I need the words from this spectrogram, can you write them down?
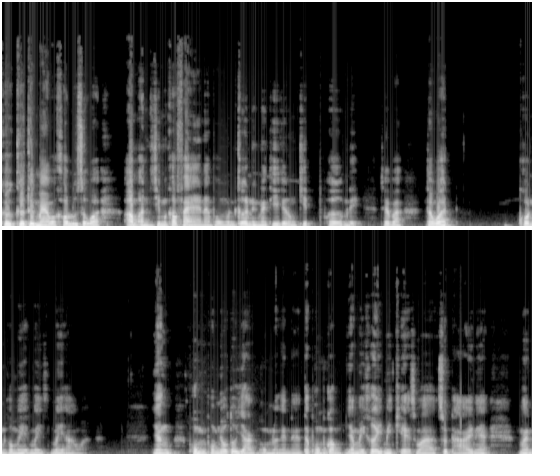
คือคือถึงแม้ว่าเขารู้สึกว่าเอาอันจริงมันก็แฟร์นะเพราะมันเกิน1นาทีก็ต้องคิดเพิ่มดิใช่ปะแต่ว่าคนเขาไม่ไม่ไม่เอาอะ ย่างผมผมยกตัวอย่างผมแล้วกันนะ แต่ผมก็ยังไม่เคยมีเคสว่าสุดท้ายเนี่ยมัน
